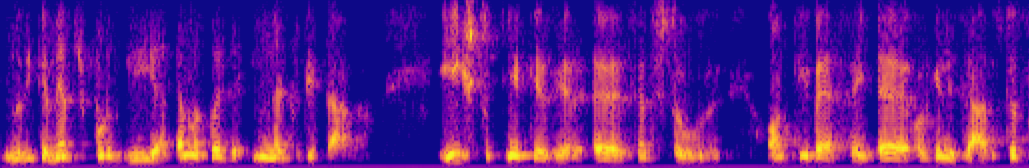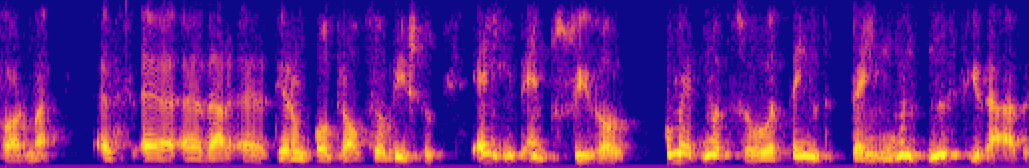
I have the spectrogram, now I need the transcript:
medicamentos por dia. É uma coisa inacreditável. E isto tinha que haver uh, centros de saúde onde tivessem uh, organizados de forma a, a, a, dar, a, ter um controle sobre isto. É, é impossível. Como é que uma pessoa tem, tem uma necessidade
